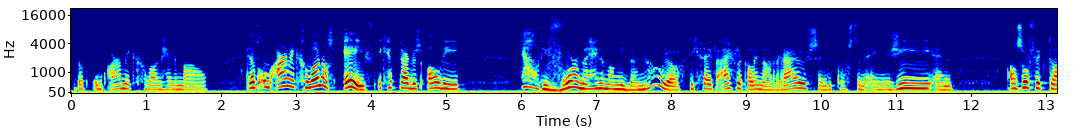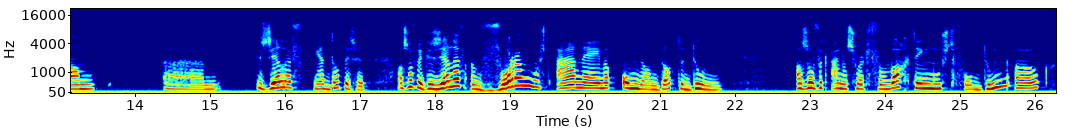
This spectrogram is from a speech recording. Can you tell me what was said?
dat omarm ik gewoon helemaal. En dat omarm ik gewoon als Eve. Ik heb daar dus al die, ja, al die vormen helemaal niet bij nodig. Die geven eigenlijk alleen maar ruis en die kosten me energie. En alsof ik dan ehm, zelf, ja, dat is het. Alsof ik zelf een vorm moest aannemen om dan dat te doen. Alsof ik aan een soort verwachting moest voldoen ook.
